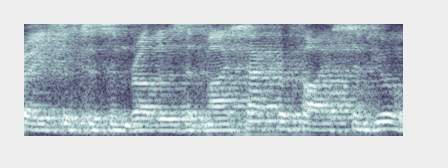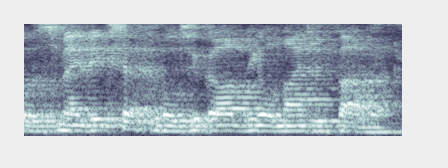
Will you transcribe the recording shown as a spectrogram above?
Pray, sisters and brothers, that my sacrifice and yours may be acceptable to God the Almighty Father.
